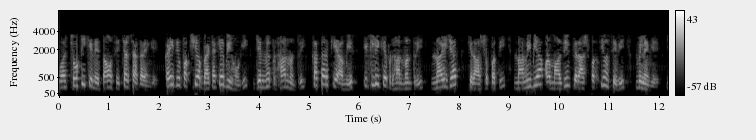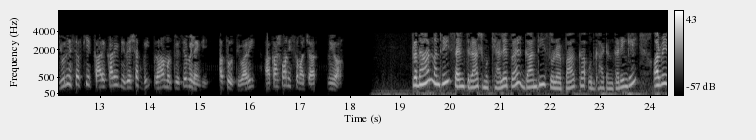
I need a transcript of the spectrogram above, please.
वह चोटी के नेताओं से चर्चा करेंगे। कई द्विपक्षीय बैठकें भी होंगी, जिनमें प्रधानमंत्री कतर के अमीर, इटली के प्रधानमंत्री, नाइजर के राष्ट्रपति, नामीबिया और मालदीव के राष्ट्रपतियों से भी मिलेंगे। यूनिसेफ की कार्यकारी निदेशक भी प्रधानमंत्री से मिलेंगी। अतुल तिवारी आकाशवाणी समाचार न्यूयॉर्क प्रधानमंत्री संयुक्त राष्ट्र मुख्यालय पर गांधी सोलर पार्क का उद्घाटन करेंगे और वे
